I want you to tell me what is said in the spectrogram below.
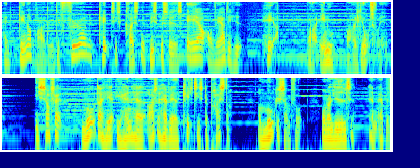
Han genoprettede det førende keltisk kristne bispesædes ære og værdighed her, hvor der endnu var religionsfrihed. I så fald må der her i Hanherred også have været keltiske præster og munkesamfund under ledelse af en abbed.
